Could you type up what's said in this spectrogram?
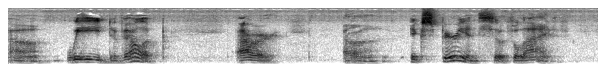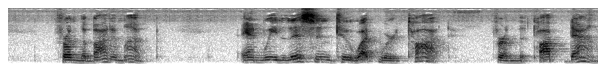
uh, we develop our uh, experience of life from the bottom up and we listen to what we're taught from the top down.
